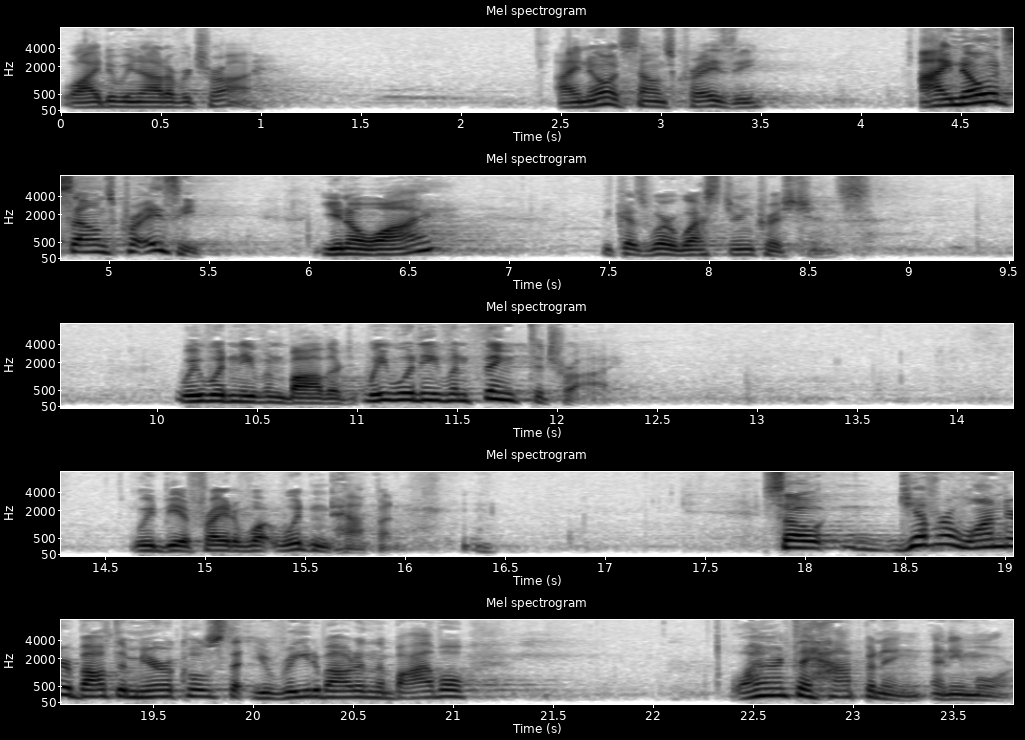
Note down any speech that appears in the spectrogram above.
Why do we not ever try? I know it sounds crazy. I know it sounds crazy. You know why? Because we're Western Christians. We wouldn't even bother, we wouldn't even think to try. We'd be afraid of what wouldn't happen. So, do you ever wonder about the miracles that you read about in the Bible? Why aren't they happening anymore?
